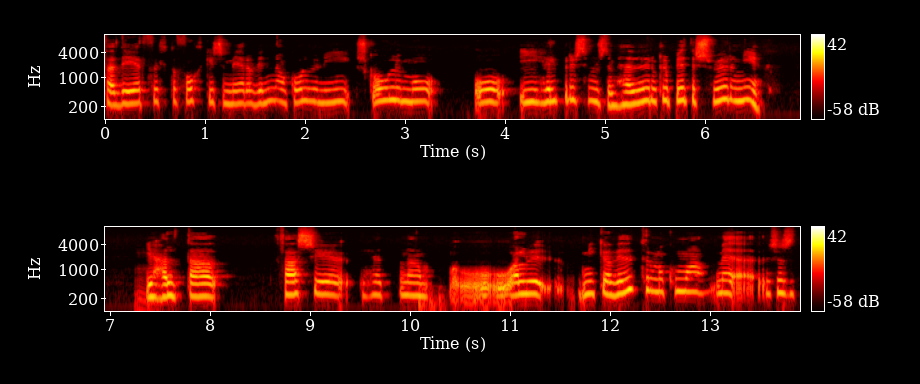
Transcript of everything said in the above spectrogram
það er fullt af fólki sem er að vinna á gólfinu í skólum og, og í heilbríðsum sem hefur betur svör en ég. Ég held að það sé hérna og alveg mikið að viðtörum að koma með sérst,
